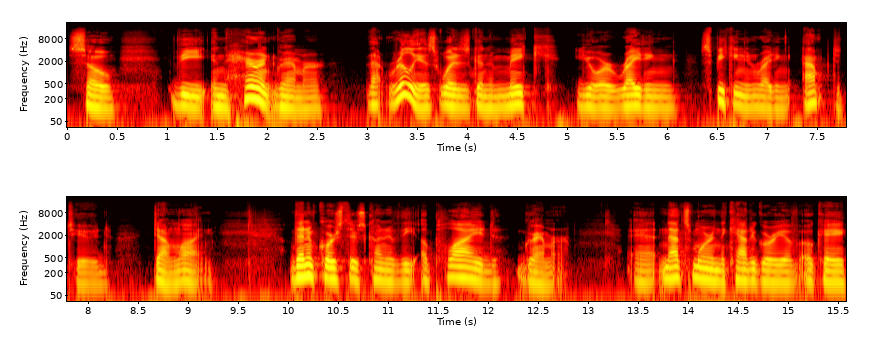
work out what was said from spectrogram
So, the inherent grammar, that really is what is going to make your writing, speaking and writing aptitude down line. Then, of course, there's kind of the applied grammar. And that's more in the category of okay,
